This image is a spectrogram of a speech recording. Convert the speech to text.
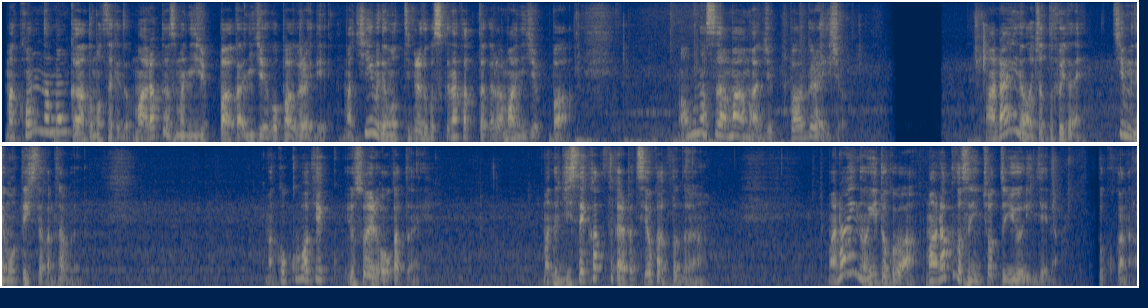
まあこんなもんかなと思ってたけど、まあラクタスも20%から25%ぐらいで、まあチームで持ってくるとこ少なかったから、まあ20%。まあオーナスはまあまあ10%ぐらいでしょ。まあライノはちょっと増えたね。チームで持ってきてたから多分。まあここは結構予想より多かったね。まあでも実際勝ってたからやっぱ強かったんだな。まあライノのいいとこは、まあラクトスにちょっと有利みたいなとこかな。い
